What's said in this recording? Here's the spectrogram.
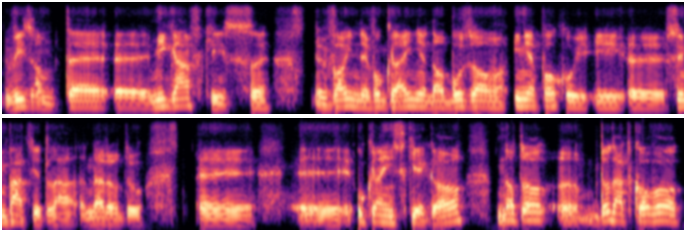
widzą, te e, migawki z wojny w Ukrainie, no, budzą i niepokój, i e, sympatię dla narodu e, ukraińskiego, no to dodatkowo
